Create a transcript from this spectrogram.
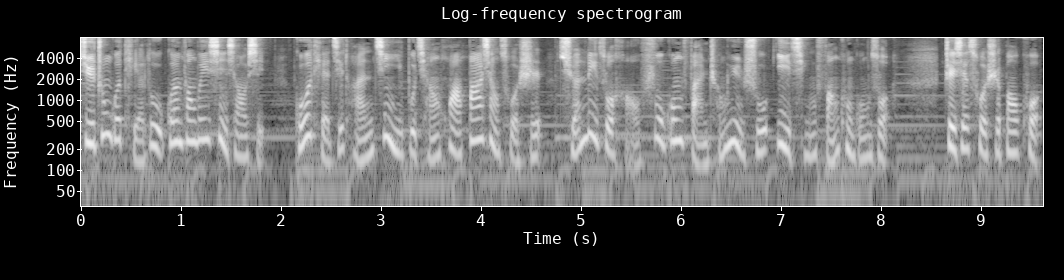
据中国铁路官方微信消息。国铁集团进一步强化八项措施，全力做好复工返程运输疫情防控工作。这些措施包括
